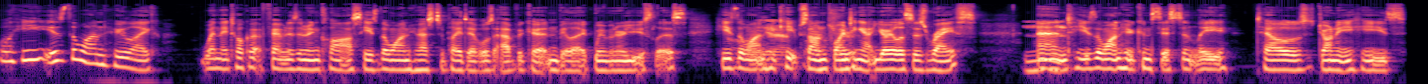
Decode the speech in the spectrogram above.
well, he is the one who like when they talk about feminism in class, he's the one who has to play devil's advocate and be like, women are useless. He's the one who keeps Well, on true. pointing out Yo-less's race, Mm. and he's the one who consistently tells Johnny he's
